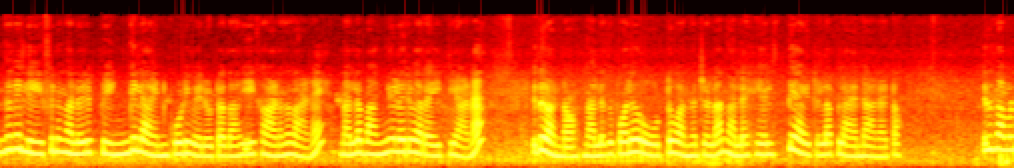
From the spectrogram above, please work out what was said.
ഇതിന്റെ ലീഫിന് നല്ലൊരു പിങ്ക് ലൈൻ കൂടി വരും കേട്ടോ. അതാ ഈ കാണുന്നതാണ്. നല്ല ഭംഗിയുള്ളൊരു വെറൈറ്റിയാണ് ഇത് കണ്ടോ? നല്ലതുപോലെ റൂട്ട് വന്നിട്ടുള്ള നല്ല ഹെൽത്തി ആയിട്ടുള്ള പ്ലാന്റ് ആണ് കേട്ടോ. ഇത് നമ്മൾ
